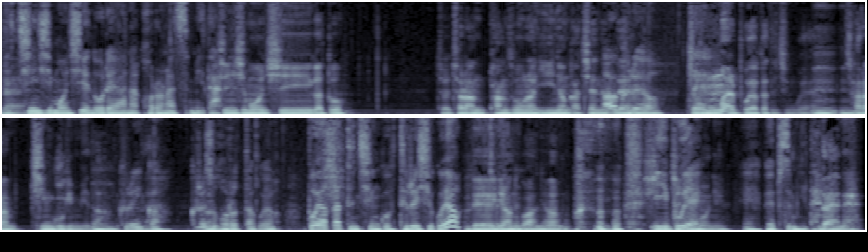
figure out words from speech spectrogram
네. 진시몬 씨의 노래 하나 걸어놨습니다. 진시몬 씨가 또, 저, 저랑 방송을 한 2년 같이 했는데. 아, 그래요? 네. 정말 보약 같은 친구예요. 음, 음. 사람 진국입니다. 음, 그러니까. 네. 그래서 어? 걸었다고요. 보약 같은 친구 들으시고요. 내 얘기한 거 아니야? 2부에 예, 뵙습니다. 네네.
